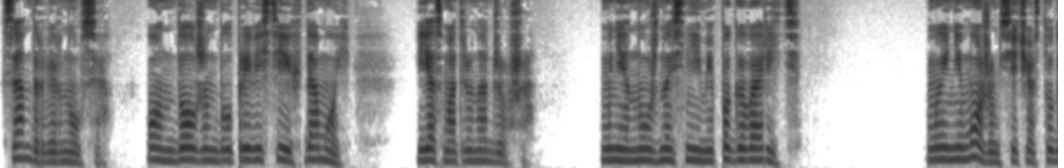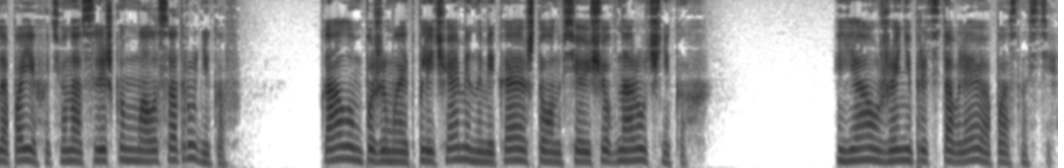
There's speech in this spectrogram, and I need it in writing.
Сандер вернулся. Он должен был привести их домой. Я смотрю на Джоша. Мне нужно с ними поговорить. Мы не можем сейчас туда поехать, у нас слишком мало сотрудников. Калум пожимает плечами, намекая, что он все еще в наручниках. Я уже не представляю опасности.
